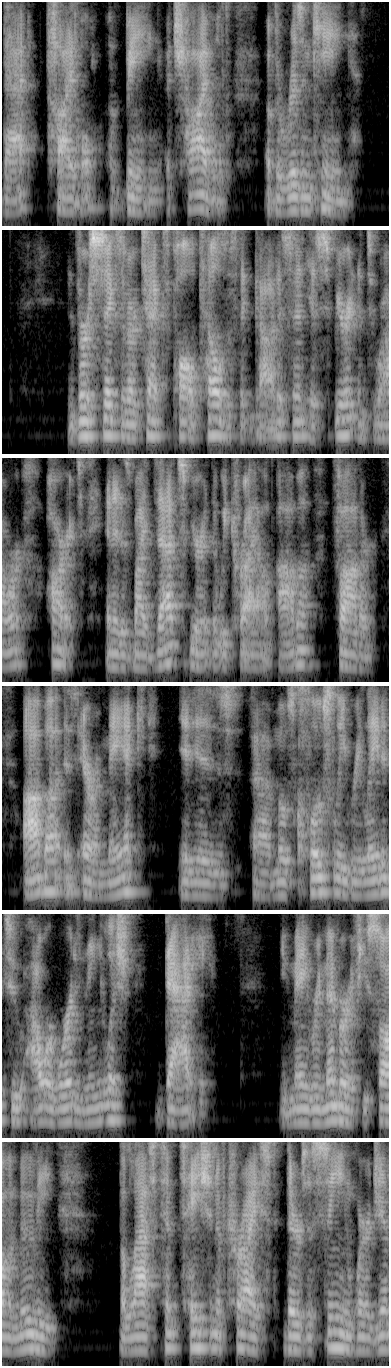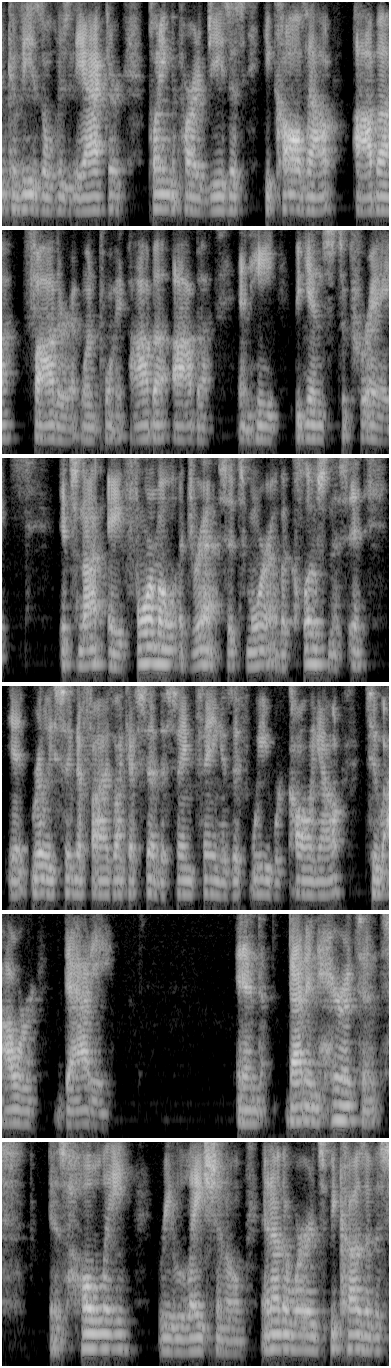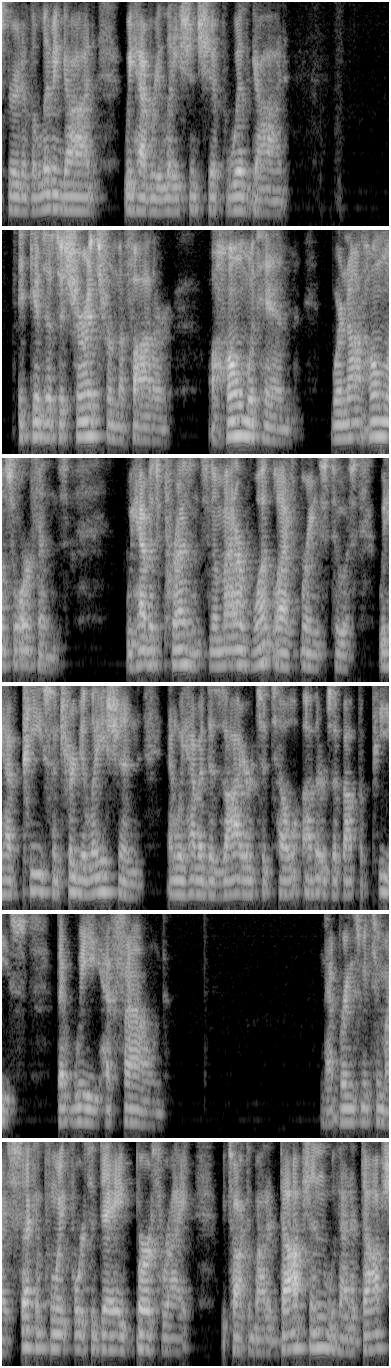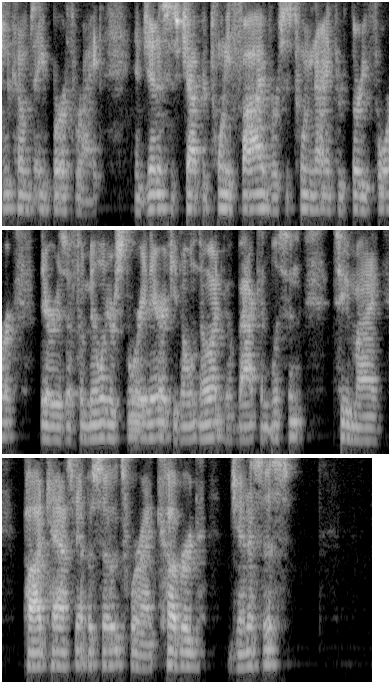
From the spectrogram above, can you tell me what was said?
that title of being a child of the risen king. In verse 6 of our text, Paul tells us that God has sent his spirit into our hearts, and it is by that spirit that we cry out, Abba, Father. Abba is Aramaic, it is uh, most closely related to our word in English, daddy. You may remember if you saw the movie The Last Temptation of Christ, there's a scene where Jim Caviezel, who's the actor playing the part of Jesus, he calls out, Abba, Father, at one point, Abba, Abba, and he begins to pray. It's not a formal address, it's more of a closeness. It it really signifies, like I said, the same thing as if we were calling out to our daddy. And that inheritance is wholly relational. In other words, because of the Spirit of the living God, we have relationship with God. It gives us assurance from the Father, a home with Him. We're not homeless orphans. We have His presence no matter what life brings to us. We have peace and tribulation, and we have a desire to tell others about the peace that we have found. That brings me to my second point for today birthright. We talked about adoption. With that adoption comes a birthright. In Genesis chapter 25, verses 29 through 34, there is a familiar story there. If you don't know it, go back and listen to my podcast episodes where I covered Genesis.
